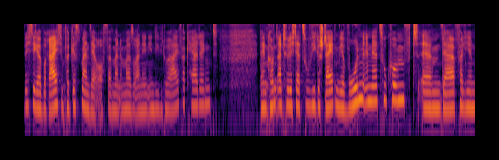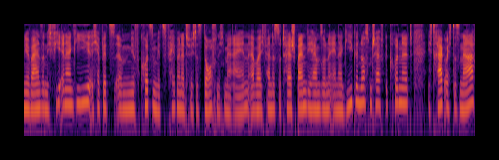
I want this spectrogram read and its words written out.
wichtiger Bereich. Den vergisst man sehr oft, wenn man immer so an den Individualverkehr denkt. Dann kommt natürlich dazu, wie gestalten wir Wohnen in der Zukunft. Ähm, da verlieren wir wahnsinnig viel Energie. Ich habe jetzt ähm, mir vor kurzem, jetzt fällt mir natürlich das Dorf nicht mehr ein, aber ich fand es total spannend. Die haben so eine Energiegenossenschaft gegründet. Ich trage euch das nach.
